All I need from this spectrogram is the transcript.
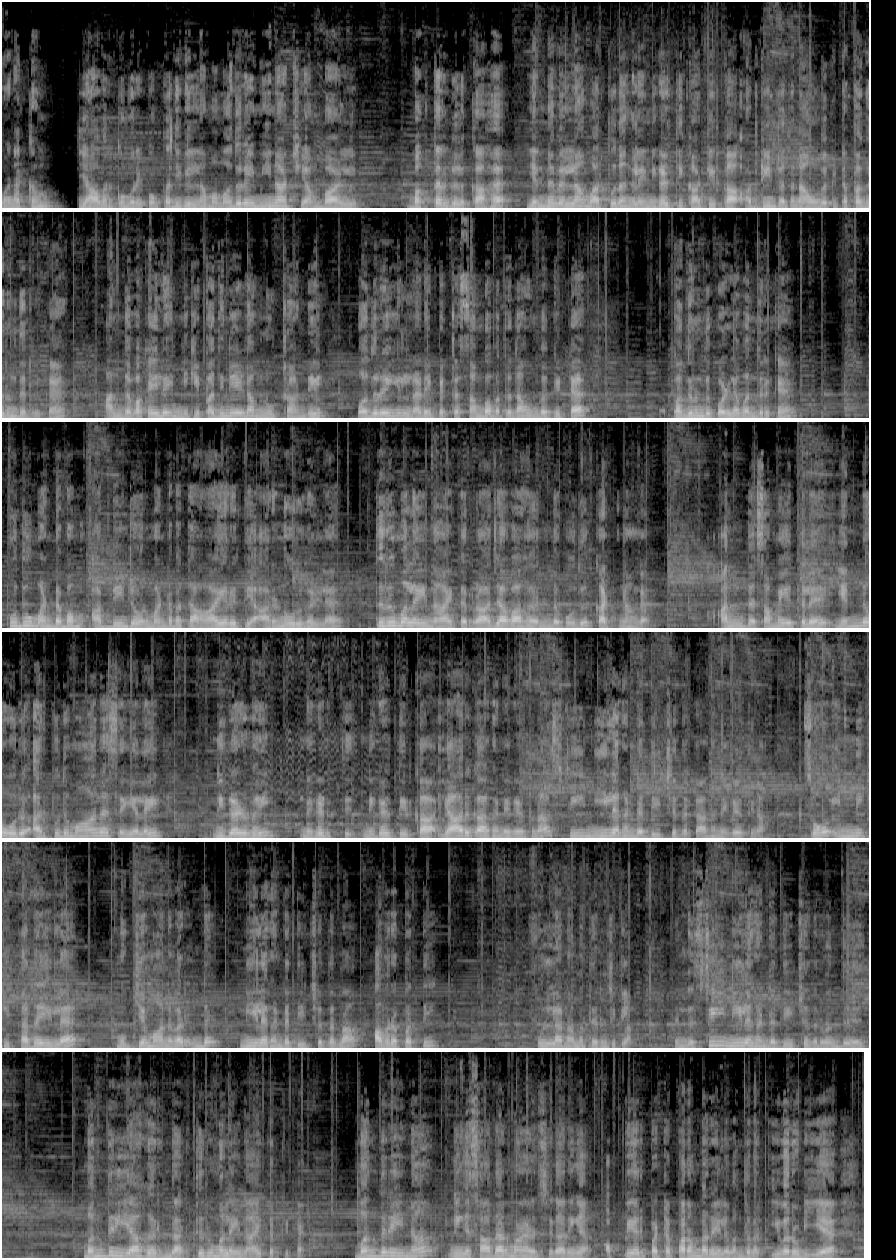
வணக்கம். யாவருக்கும் உரைப்போம். பதிவில் நம்ம மதுரை மீனாட்சி அம்பாள் பக்தர்களுக்காக என்னவெல்லாம் அற்புதங்களை நிகழ்த்தி காட்டியிருக்கா அப்படின்றத நான் உங்ககிட்ட பகிர்ந்துருக்கேன். அந்த வகையில் இன்னைக்கு பதினேழாம் நூற்றாண்டில் மதுரையில் நடைபெற்ற சம்பவத்தை தான் உங்ககிட்ட பகிர்ந்து கொள்ள வந்திருக்கேன். புது மண்டபம் அப்படின்ற ஒரு மண்டபத்தை ஆயிரத்தி அறநூறுகளில் திருமலை நாயக்கர் ராஜாவாக இருந்தபோது கட்டினாங்க. அந்த சமயத்தில் என்ன ஒரு அற்புதமான செயலை நிகழ்வை நிகழ்த்தி நிகழ்த்தியிருக்கா? யாருக்காக நிகழ்த்தினா? ஸ்ரீ நீலகண்ட தீட்சிதற்காக நிகழ்த்தினா. ஸோ இன்னைக்கு கதையில் முக்கியமானவர் இந்த நீலகண்ட தீட்சிதர் தான் அவரை பற்றி ஃபுல்லாக நாம் தெரிஞ்சுக்கலாம். இந்த ஸ்ரீ நீலகண்ட தீட்சிதர் வந்து மந்திரியாக இருந்தார் திருமலை நாயக்கர்கிட்ட. மந்திரினா நீங்கள் சாதாரணமாக நினச்சிக்காதீங்க. அப்பேற்பட்ட பரம்பரையில் வந்தவர். இவருடைய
